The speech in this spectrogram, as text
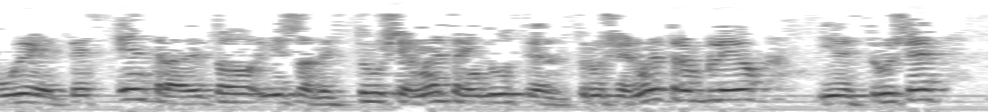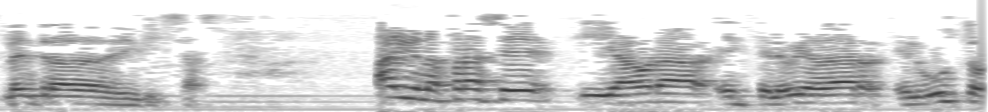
juguetes, entra de todo y eso destruye nuestra industria, destruye nuestro empleo y destruye la entrada de divisas. Hay una frase, y ahora este, le voy a dar el gusto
